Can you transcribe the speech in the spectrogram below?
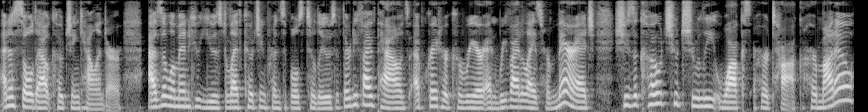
and a sold out coaching calendar. As as a woman who used life coaching principles to lose 35 pounds, upgrade her career, and revitalize her marriage, she's a coach who truly walks her talk. Her motto,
